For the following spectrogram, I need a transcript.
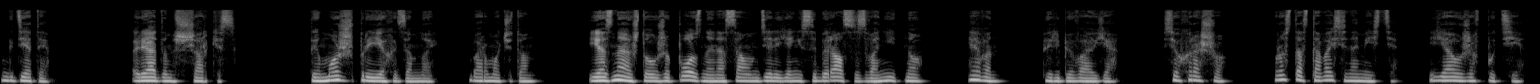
«Где ты?» «Рядом с Шаркис. Ты можешь приехать за мной?» — бормочет он. «Я знаю, что уже поздно, и на самом деле я не собирался звонить, но...» «Эван», — перебиваю я, все хорошо. Просто оставайся на месте. Я уже в пути.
